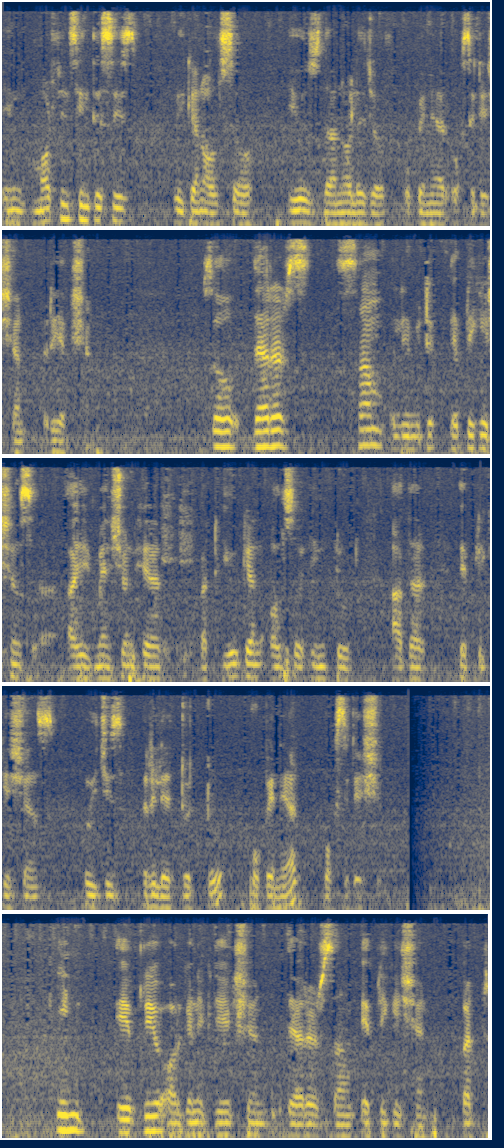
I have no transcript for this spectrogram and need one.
In morphine synthesis, we can also use the knowledge of Oppenauer oxidation reaction. So there are some limited applications uh, I mentioned here, but you can also include other applications which is related to Oppenauer oxidation. In every organic reaction there are some application but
